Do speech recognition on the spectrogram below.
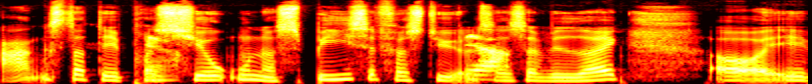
angst og depression ja. og spiseforstyrrelser Ja. osv. Ikke? Og øh,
